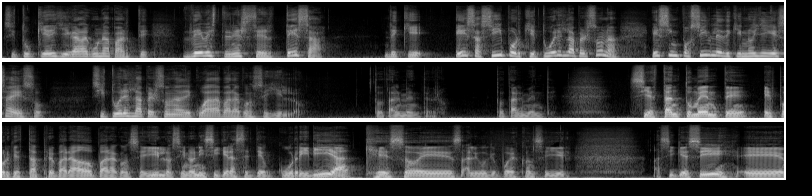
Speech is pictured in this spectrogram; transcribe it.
Si tú quieres llegar a alguna parte, debes tener certeza de que es así porque tú eres la persona. Es imposible de que no llegues a eso si tú eres la persona adecuada para conseguirlo. Totalmente, bro. Totalmente. Si está en tu mente, es porque estás preparado para conseguirlo. Si no, ni siquiera se te ocurriría que eso es algo que puedes conseguir. Así que sí. Eh,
